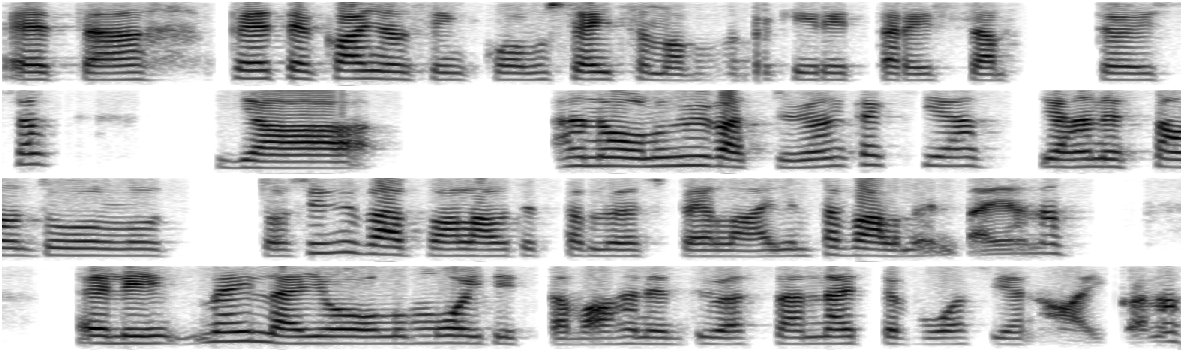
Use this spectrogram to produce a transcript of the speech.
että PT Kajansinkko on ollut seitsemän vuotta kirittärissä töissä ja hän on ollut hyvä työntekijä ja hänestä on tullut tosi hyvää palautetta myös pelaajilta valmentajana. Eli meillä ei ole ollut moitittavaa hänen työssään näiden vuosien aikana.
